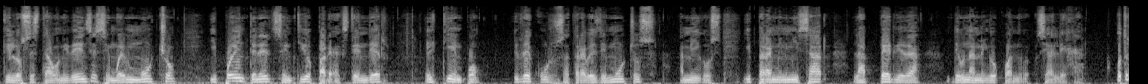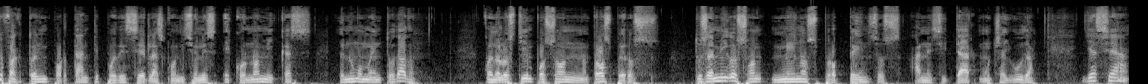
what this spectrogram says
que los estadounidenses se mueven mucho y pueden tener sentido para extender el tiempo y recursos a través de muchos amigos y para minimizar la pérdida de un amigo cuando se aleja. Otro factor importante puede ser las condiciones económicas en un momento dado. Cuando los tiempos son prósperos, tus amigos son menos propensos a necesitar mucha ayuda, ya sea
